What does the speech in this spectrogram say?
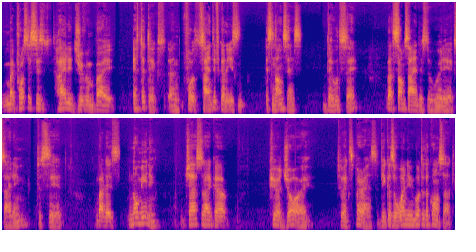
My process is highly driven by aesthetics, and for scientifically it's it's nonsense, they would say. But some scientists are really exciting to see it. But it's no meaning. Just like a pure joy to experience. Because when you go to the concert,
